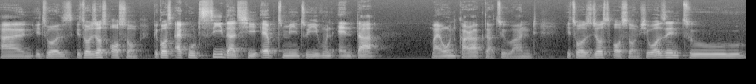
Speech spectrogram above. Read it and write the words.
and it was it was just awesome because I could see that she helped me to even enter my own character too and it was just awesome she wasn't too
